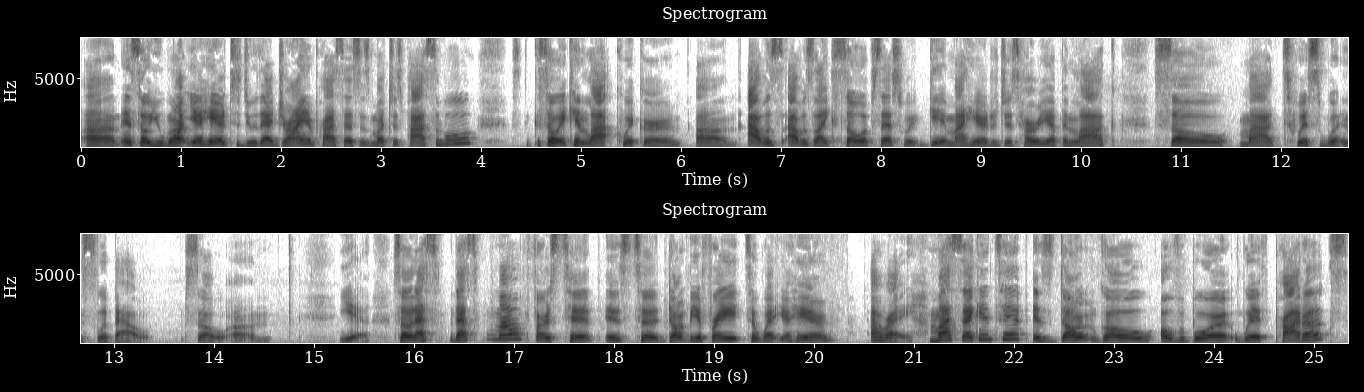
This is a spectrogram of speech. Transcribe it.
um and so you want your hair to do that drying process as much as possible so it can lock quicker um i was i was like so obsessed with getting my hair to just hurry up and lock so my twist wouldn't slip out so um yeah so that's that's my first tip is to don't be afraid to wet your hair All right. My second tip is don't go overboard with products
